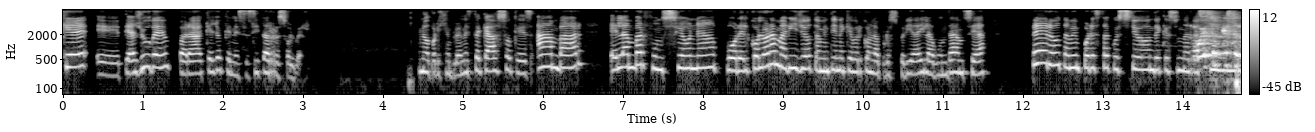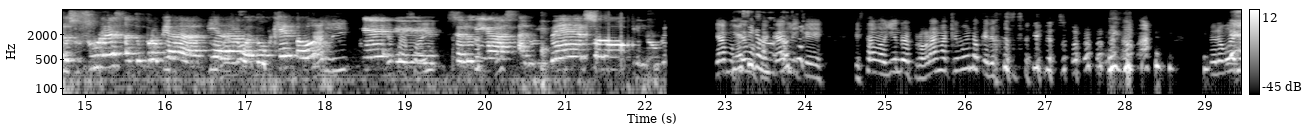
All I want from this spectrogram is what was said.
que eh, te ayude para aquello que necesitas resolver. No, por ejemplo, en este caso que es ámbar, el ámbar funciona por el color amarillo, también tiene que ver con la prosperidad y la abundancia, pero también por esta cuestión de que es una resina. O eso que se lo susurres a tu propia piedra o a tu objeto, que eh, se lo digas al universo, que lo Ya a Carly que estaba oyendo el programa, qué bueno que dejó estar viendo el programa. Pero bueno,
